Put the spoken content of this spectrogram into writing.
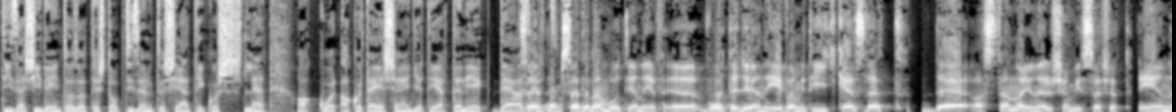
10-es idényt hozott és top 15-ös játékos lett, akkor, akkor teljesen egyet értenék, de azért... Szerintem, szerintem nem volt ilyen év. Volt egy olyan év, amit így kezdett, de aztán nagyon erősen visszaesett. Én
